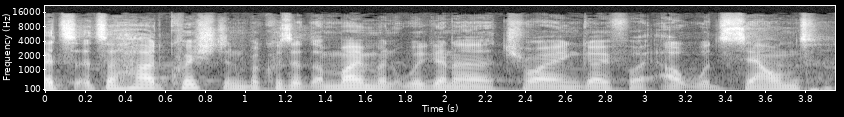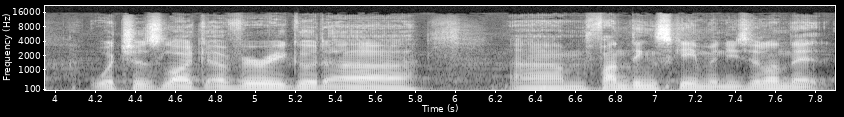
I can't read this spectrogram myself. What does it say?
it's it's a hard question because at the moment we're gonna try and go for Outward Sound, which is like a very good uh, um, funding scheme in New Zealand that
